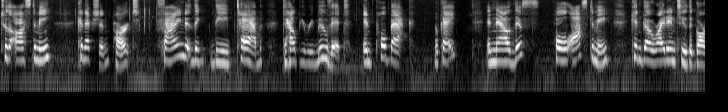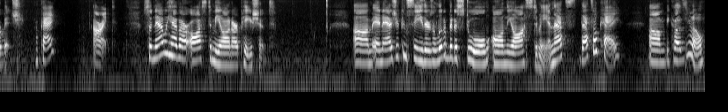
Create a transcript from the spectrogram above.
to the ostomy connection part, find the, the tab to help you remove it, and pull back, okay? And now this whole ostomy can go right into the garbage, okay? All right, so now we have our ostomy on our patient. Um, and as you can see, there's a little bit of stool on the ostomy, and that's that's okay um, because you know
